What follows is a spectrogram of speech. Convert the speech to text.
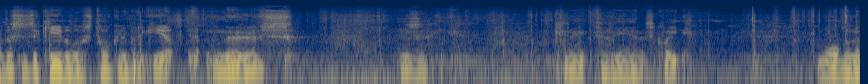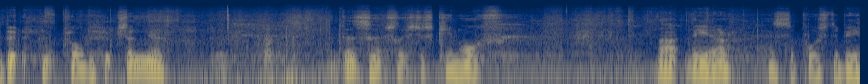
So this is the cable I was talking about here. It moves. There's a connector here. It's quite wobbling about. That probably hooks in there. It does actually. It's just came off. That there is supposed to be.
